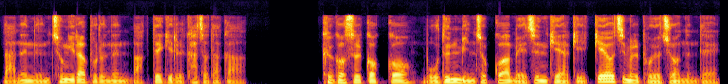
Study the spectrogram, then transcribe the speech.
나는 은총이라 부르는 막대기를 가져다가 그것을 꺾어 모든 민족과 맺은 계약이 깨어짐을 보여주었는데,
